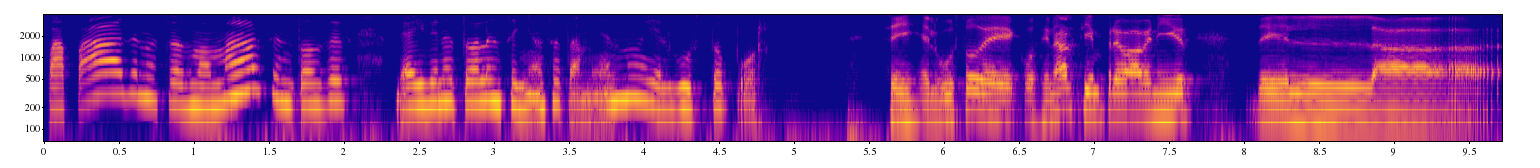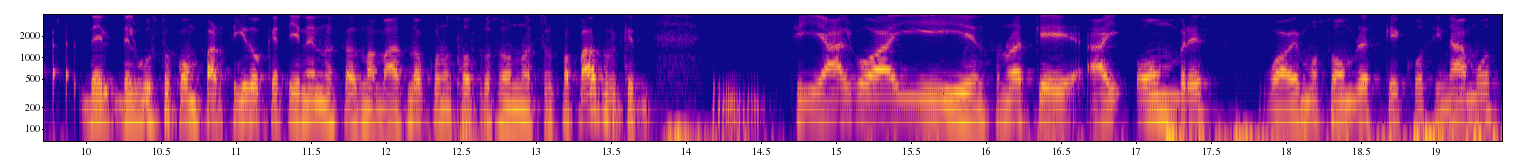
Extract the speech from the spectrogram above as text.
papás, de nuestras mamás. Entonces, de ahí viene toda la enseñanza también, ¿no? Y el gusto por, Sí, el gusto de cocinar siempre va a venir del, del, gusto compartido que tienen nuestras mamás, ¿no? Con nosotros o nuestros papás, porque si algo hay en Sonora es que hay hombres, o habemos hombres que cocinamos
